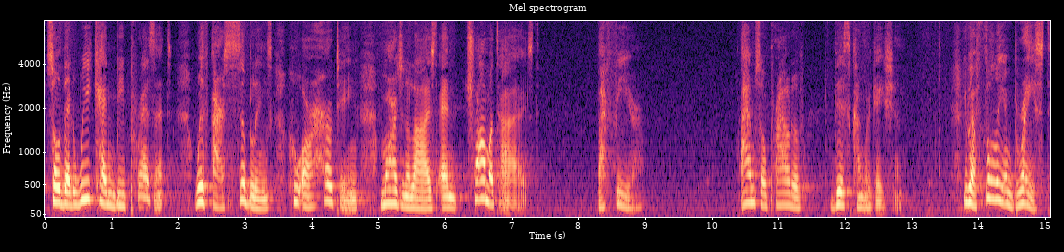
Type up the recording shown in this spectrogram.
so that we can be present with our siblings who are hurting, marginalized, and traumatized by fear. I am so proud of this congregation. You have fully embraced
